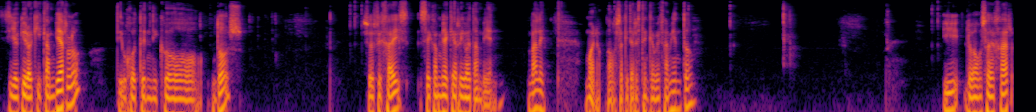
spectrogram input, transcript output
Si yo quiero aquí cambiarlo, dibujo técnico 2. Si os fijáis, se cambia aquí arriba también. ¿Vale? Bueno, vamos a quitar este encabezamiento. Y lo vamos a dejar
